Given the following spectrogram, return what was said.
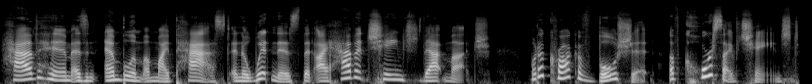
Have him as an emblem of my past and a witness that I haven't changed that much. What a crock of bullshit. Of course I've changed.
